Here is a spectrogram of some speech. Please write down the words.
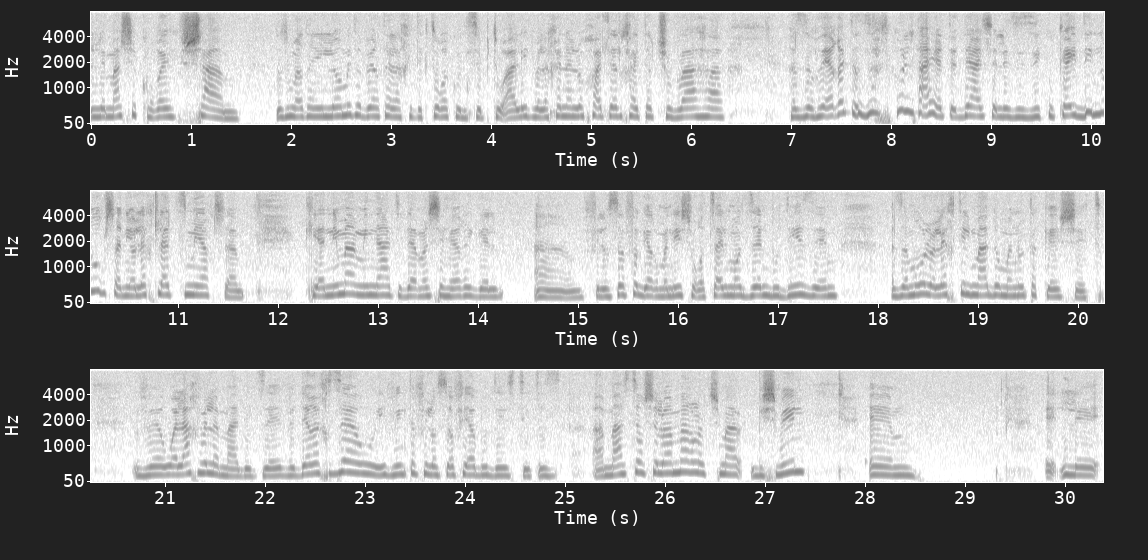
למה שקורה שם. זאת אומרת, אני לא מדברת על ארכיטקטורה קונספטואלית, ולכן אני לא יכולה לתת לך את התשובה ה... הזוהרת הזאת אולי, אתה יודע, של איזה זיקוקי דינור שאני הולכת להצמיח שם. כי אני מאמינה, אתה יודע, מה שהריגל הפילוסוף הגרמני שהוא רצה ללמוד זן בודהיזם, אז אמרו לו, לך תלמד אומנות הקשת. והוא הלך ולמד את זה, ודרך זה הוא הבין את הפילוסופיה הבודהיסטית. אז המאסטר שלו אמר לו, תשמע, בשביל אה,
